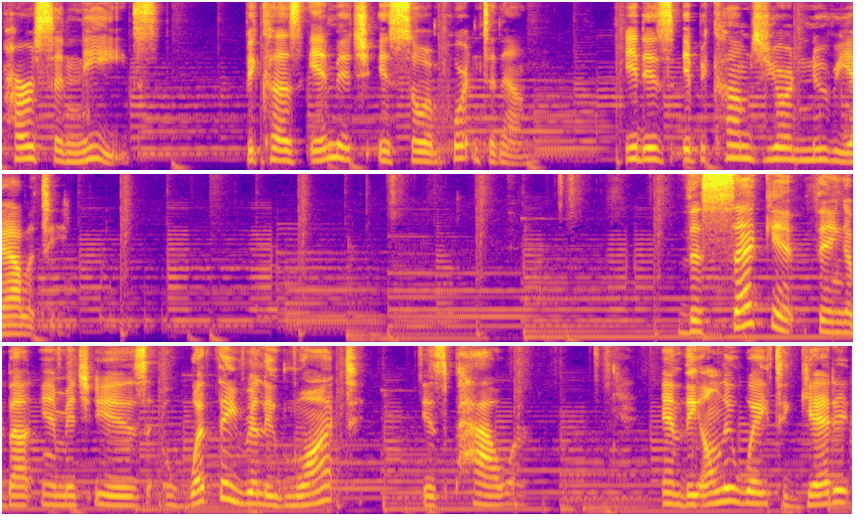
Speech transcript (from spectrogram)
person needs because image is so important to them. It is it becomes your new reality. The second thing about image is what they really want is power. And the only way to get it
